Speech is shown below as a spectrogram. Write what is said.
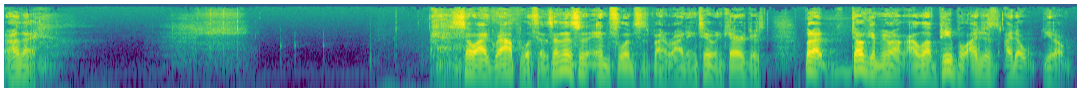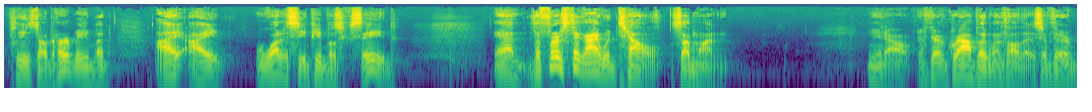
are they? so I grapple with this, and this influences my writing too and characters. But I, don't get me wrong, I love people. I just I don't you know please don't hurt me, but I I want to see people succeed. And the first thing I would tell someone, you know, if they're grappling with all this, if they're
